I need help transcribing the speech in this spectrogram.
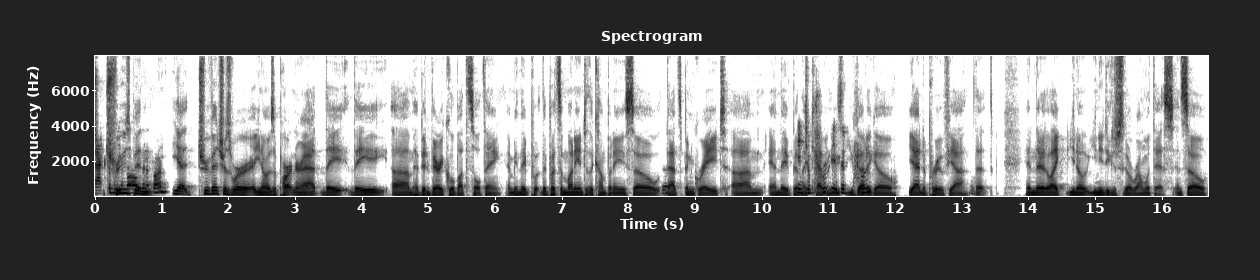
actively True's involved been, in a fund. Yeah, True Ventures were you know as a partner at they they um, have been very cool about this whole thing. I mean they put they put some money into the company, so that's been great. Um, and they've been into like Kevin, you, you got to go yeah into proof, yeah that, and they're like you know you need to just go run with this, and so.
